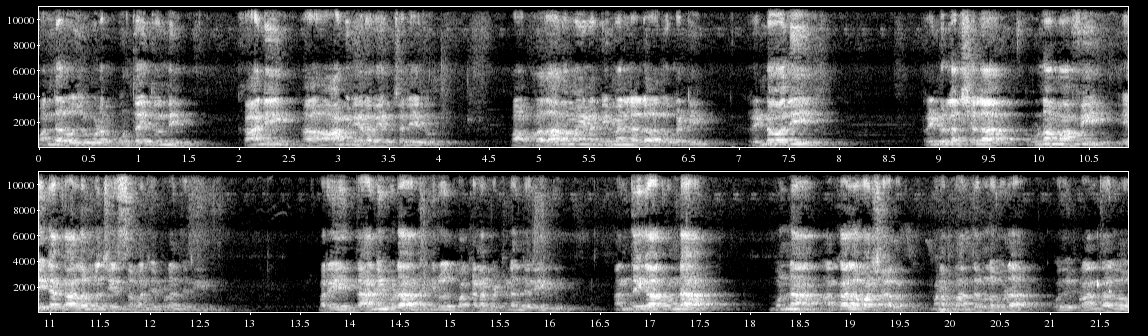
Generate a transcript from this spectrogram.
వంద రోజులు కూడా పూర్తవుతుంది కానీ ఆ హామీ నెరవేర్చలేదు. మా ప్రధానమైన డిమాండ్లలో అదొకటి. రెండవది రెండు లక్షల రుణమాఫీ ఏకకాలంలో చేస్తామని చెప్పడం జరిగింది. మరి దాన్ని కూడా ఈరోజు పక్కన పెట్టడం జరిగింది. అంతేకాకుండా మొన్న అకాల వర్షాలు మన ప్రాంతంలో కూడా కొద్ది ప్రాంతాల్లో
